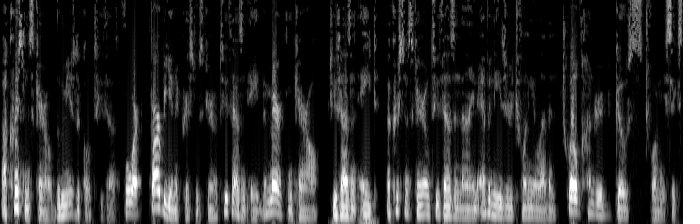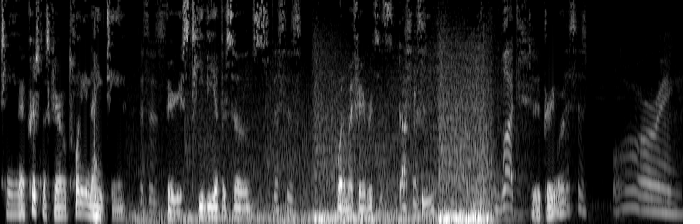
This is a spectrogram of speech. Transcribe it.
A Christmas Carol the musical 2004, Barbie and a Christmas Carol 2008, An American Carol 2008, A Christmas Carol 2009, Ebenezer 2011, 1200 Ghosts 2016, A Christmas Carol 2019, This is, various TV episodes. this is, One of my favorites is Doctor Who. what? It's a great one. This is boring.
